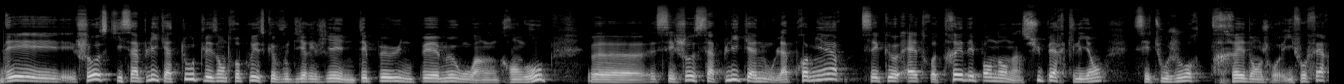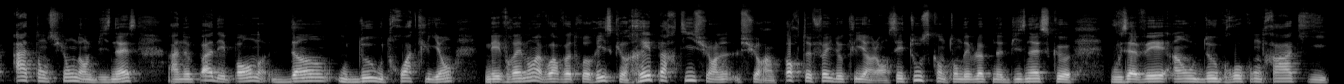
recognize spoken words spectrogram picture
des choses qui s'appliquent à toutes les entreprises que vous dirigiez, une TPE, une PME ou un grand groupe, euh, ces choses s'appliquent à nous. La première, c'est que être très dépendant d'un super client, c'est toujours très dangereux. Il faut faire attention dans le business à ne pas dépendre d'un ou deux ou trois clients now mais vraiment avoir votre risque réparti sur sur un portefeuille de clients. Alors on sait tous quand on développe notre business que vous avez un ou deux gros contrats qui,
